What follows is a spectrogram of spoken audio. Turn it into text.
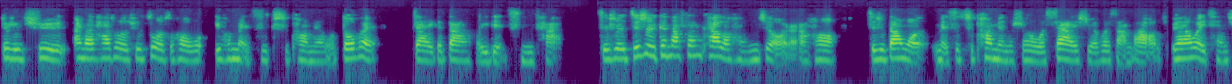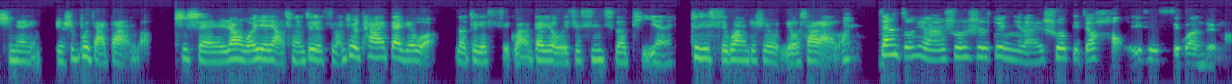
就是去按照他说的去做之后，我以后每次吃泡面我都会加一个蛋和一点青菜。其实即使跟他分开了很久，然后其实当我每次吃泡面的时候，我下意识也会想到，原来我以前吃面也也是不加蛋的。是谁让我也养成了这个习惯？就是他带给我的这个习惯，带给我一些新奇的体验，这些习惯就是留下来了。但是总体来说是对你来说比较好的一些习惯，对吗？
